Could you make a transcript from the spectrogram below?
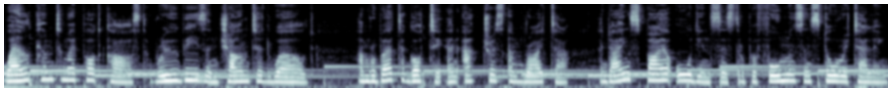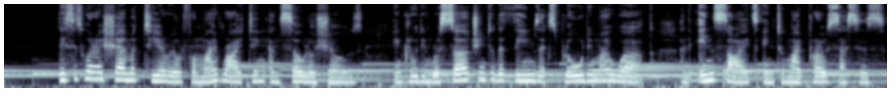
Welcome to my podcast, Ruby's Enchanted World. I'm Roberta Gotti, an actress and writer, and I inspire audiences through performance and storytelling. This is where I share material from my writing and solo shows, including research into the themes explored in my work and insights into my processes.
